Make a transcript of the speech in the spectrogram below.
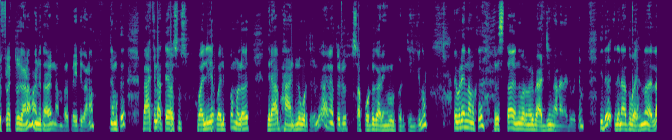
റിഫ്ലക്ടർ കാണാം. അതിന് താഴെ നമ്പർ പ്ലേറ്റ് കാണാം. നമുക്ക് ബാക്കിൽ അത്യാവശ്യം വലിയ വലിപ്പമുള്ള ഗ്രാബ് ഹാൻഡിൽ കൊടുത്തിട്ടുണ്ട്. അതിനകത്തൊരു സപ്പോർട്ട് കാര്യങ്ങൾ ഉൾപ്പെടുത്തിയിരിക്കുന്നു. ഇവിടെ നമുക്ക് റിസ്ത എന്ന് പറഞ്ഞ ഒരു ബാഡ്ജിങ് കാണാനായിട്ട് പറ്റും. ഇത് ഇതിനകത്ത് വരുന്നതല്ല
